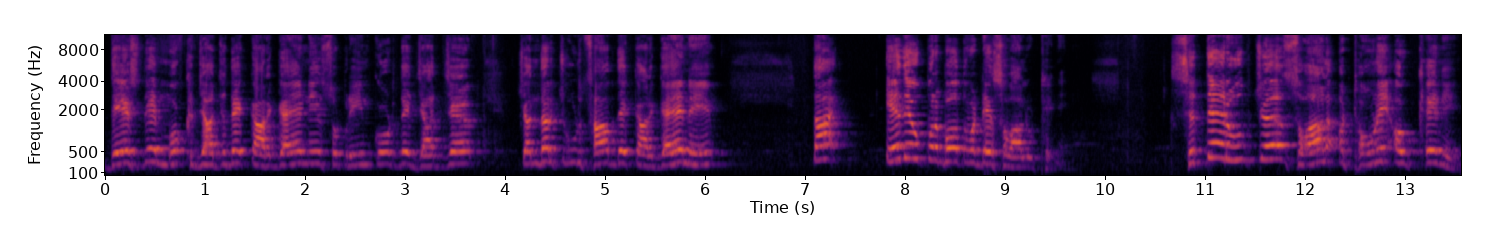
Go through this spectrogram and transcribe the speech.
ਦੇਸ਼ ਦੇ ਮੁੱਖ ਜੱਜ ਦੇ ਘਰ ਗਏ ਨੇ, ਸੁਪਰੀਮ ਕੋਰਟ ਦੇ ਜੱਜ ਚੰਦਰਚੂੜ ਸਾਹਿਬ ਦੇ ਘਰ ਗਏ ਨੇ, ਤਾਂ ਇਹਦੇ ਉੱਪਰ ਬਹੁਤ ਵੱਡੇ ਸਵਾਲ ਉੱਠੇ ਨੇ। ਸਿੱਧੇ ਰੂਪ 'ਚ ਸਵਾਲ ਉਠਾਉਣੇ ਔਖੇ ਨੇ।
